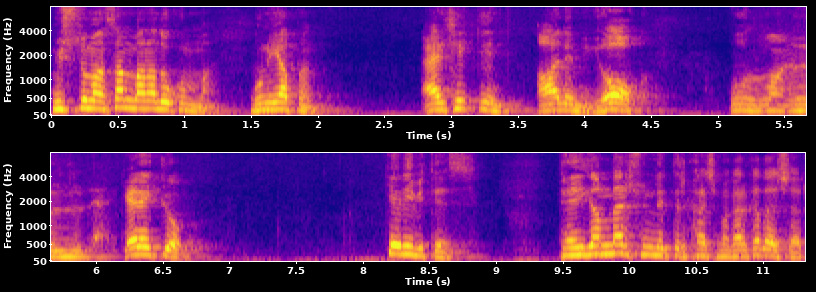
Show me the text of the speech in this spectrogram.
Müslümansan bana dokunma. Bunu yapın. Erkekliğin alemi yok. Vur lan. Gerek yok. Geri vites. Peygamber sünnettir kaçmak arkadaşlar.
